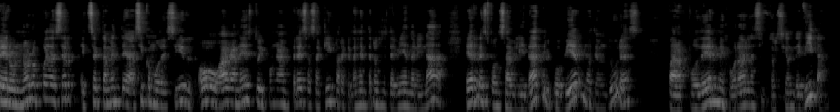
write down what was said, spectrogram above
pero no lo puede hacer exactamente así como decir, oh, hagan esto y pongan empresas aquí para que la gente no se esté viendo ni nada. Es responsabilidad del gobierno de Honduras para poder mejorar la situación de vida.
